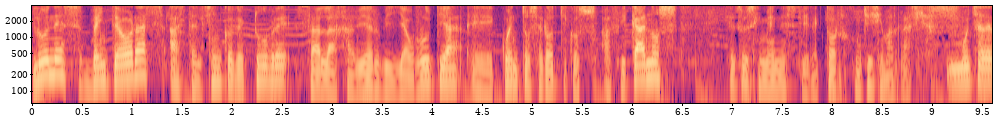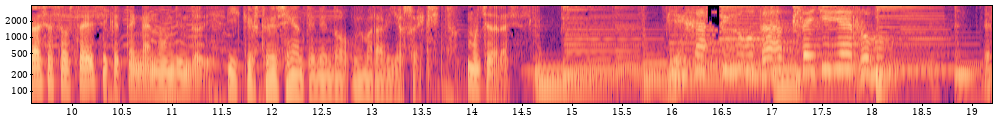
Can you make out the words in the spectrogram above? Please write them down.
Lunes 20 horas hasta el 5 de octubre, Sala Javier Villaurrutia, eh, Cuentos Eróticos Africanos. Jesús Jiménez, director, muchísimas gracias. Muchas gracias a ustedes y que tengan un lindo día. Y que ustedes sigan teniendo un maravilloso éxito. Muchas gracias. Vieja ciudad de hierro, de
